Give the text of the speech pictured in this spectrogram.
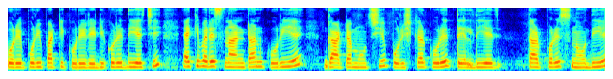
করে পরিপাটি করে রেডি করে দিয়েছি। একেবারে স্নান টান করিয়ে গাটা মুছিয়ে পরিষ্কার করে তেল দিয়ে, তারপরে স্নো দিয়ে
